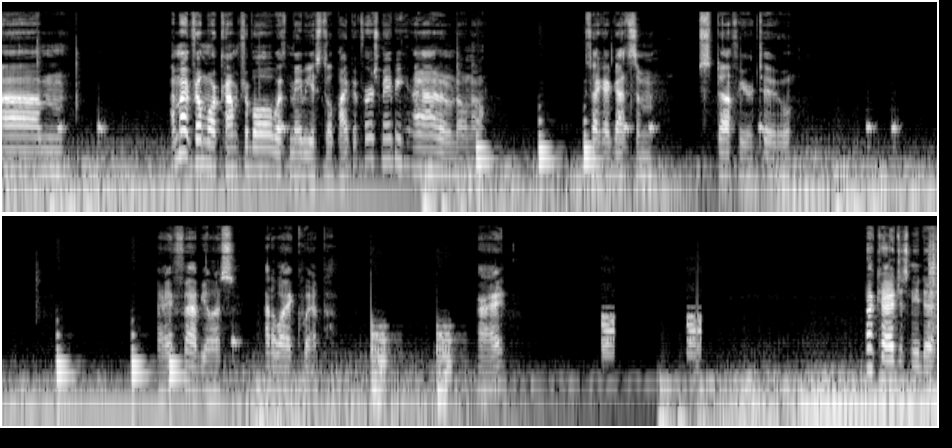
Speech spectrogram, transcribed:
Um, I might feel more comfortable with maybe a steel pipe at first. Maybe I don't, don't know. Looks like I got some stuff here too. Okay, fabulous. How do I equip? Alright. Okay, I just need to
